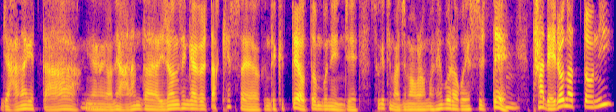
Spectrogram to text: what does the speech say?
이제 안 하겠다. 그냥 연애 안 한다. 이런 생각을 딱 했어요. 근데 그때 어떤 분이 이제 소개팅 마지막으로 한번 해보라고 했을 때다 음. 내려놨더니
